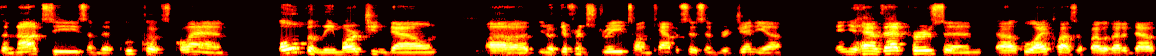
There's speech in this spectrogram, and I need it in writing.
the Nazis and the Ku Klux Klan openly marching down, uh, you know, different streets on campuses in Virginia, and you have that person uh, who I classify without a doubt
